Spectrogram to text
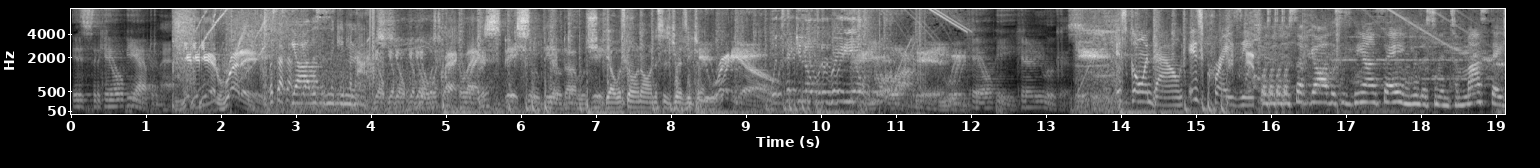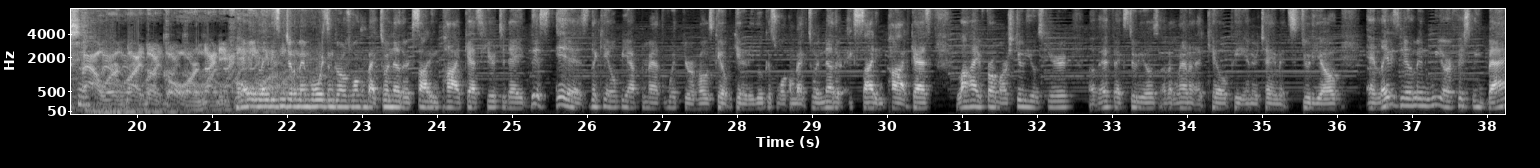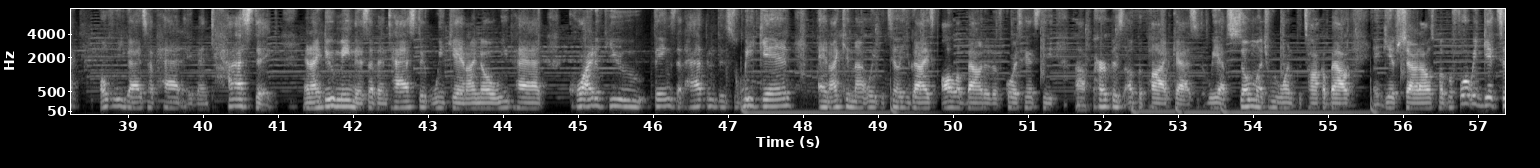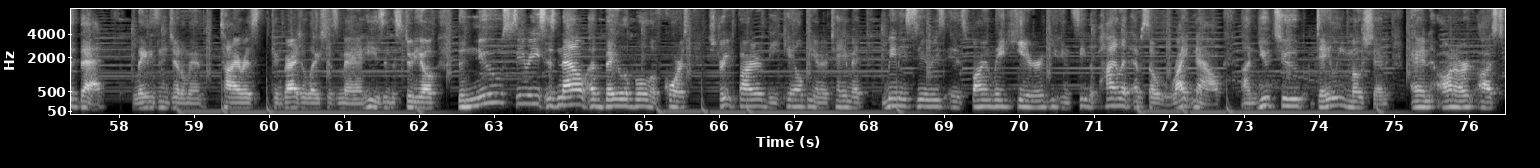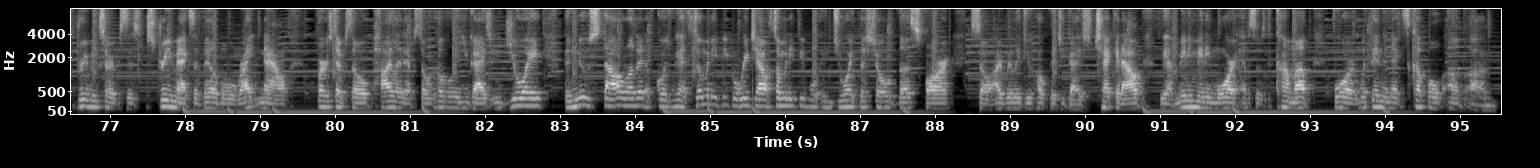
It's the KLP Aftermath. Get, get ready. What's up, y'all? This is Nicki Minaj. Yo, yo, yo, yo, what's cracking like this? Big Snoop Deal Double G. Yo, what's going on? This is Drizzy J. Radio. We're taking over the radio. You're locked in with KLP, Kennedy Lucas. It's going down. It's crazy. What- what- What's up, y'all? This is Beyonce, and you're listening to my station. Powered by the Core 94. Hey, ladies and gentlemen, boys and girls, welcome back to another exciting podcast here today. This is the KLP Aftermath with your host, KLP Kennedy Lucas. Welcome back to another exciting podcast live from our studios here of FX Studios of Atlanta at KLP Entertainment Studio. And ladies and gentlemen, we are officially back. Hopefully, you guys have had a fantastic, and I do mean this, a fantastic weekend. I know we've had quite a few things that happened this weekend, and I cannot wait to tell you guys all about it. Of course, hence the uh, purpose of the podcast. We have so much we wanted to talk about and give shout outs. But before we get to that, ladies and gentlemen, Tyrus, congratulations, man. He's in the studio. The new series is now available. Of course, Street Fighter, the KLP Entertainment mini series, is finally here. You can see the pilot episode right now on YouTube, Daily Motion, and on our uh, streaming services, StreamX, available right now first episode, pilot episode. Hopefully, you guys enjoy the new style of it. Of course, we had so many people reach out, so many people enjoyed the show thus far. So, I really do hope that you guys check it out. We have many, many more episodes to come up for within the next couple of um,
